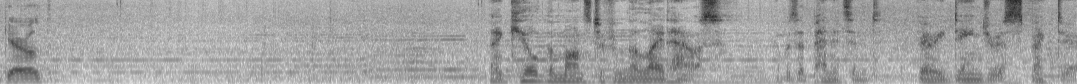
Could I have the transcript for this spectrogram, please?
Aye, Geralt. I killed the monster from the lighthouse. It was a penitent, very dangerous specter,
